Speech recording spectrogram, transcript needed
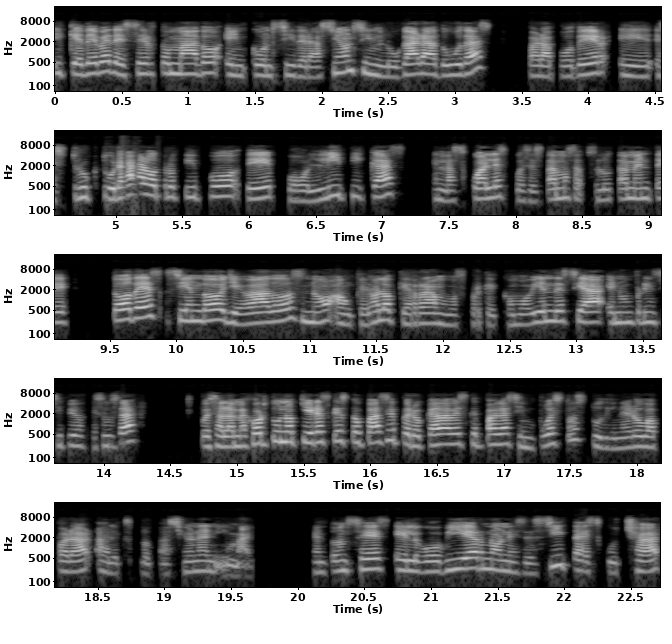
y que debe de ser tomado en consideración sin lugar a dudas para poder eh, estructurar otro tipo de políticas en las cuales pues estamos absolutamente todos siendo llevados, ¿no? Aunque no lo querramos, porque como bien decía en un principio Jesús, pues a lo mejor tú no quieres que esto pase, pero cada vez que pagas impuestos, tu dinero va a parar a la explotación animal. Entonces, el gobierno necesita escuchar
